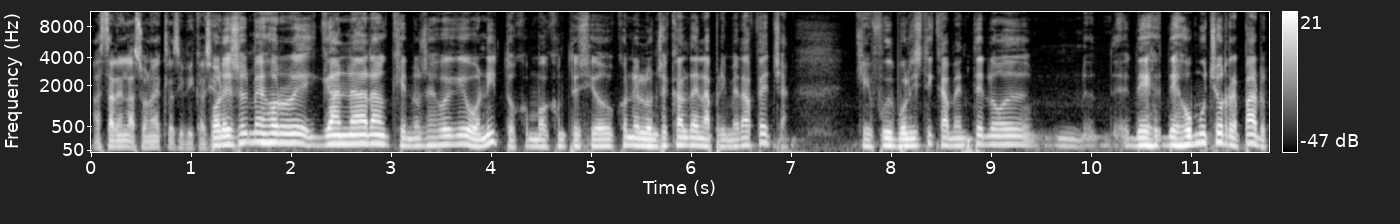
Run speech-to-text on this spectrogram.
a estar en la zona de clasificación. Por eso es mejor eh, ganar aunque no se juegue bonito, como aconteció con el Once Calda en la primera fecha, que futbolísticamente no de- dejó muchos reparos.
